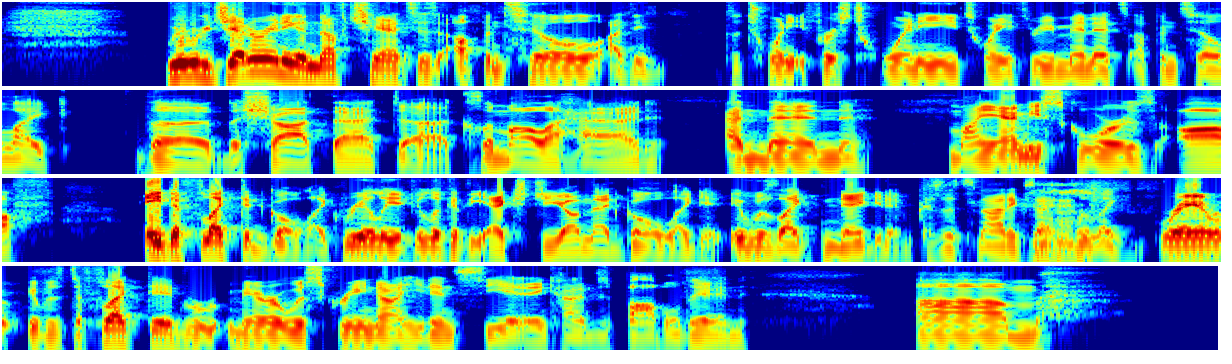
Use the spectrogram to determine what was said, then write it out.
we were generating enough chances up until I think the 20 first 20 23 minutes up until like the the shot that uh, Klimala had and then Miami scores off a deflected goal. Like really, if you look at the xG on that goal, like it, it was like negative because it's not exactly like rare. It was deflected. Meara was screened on. He didn't see it and it kind of just bobbled in. Um,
